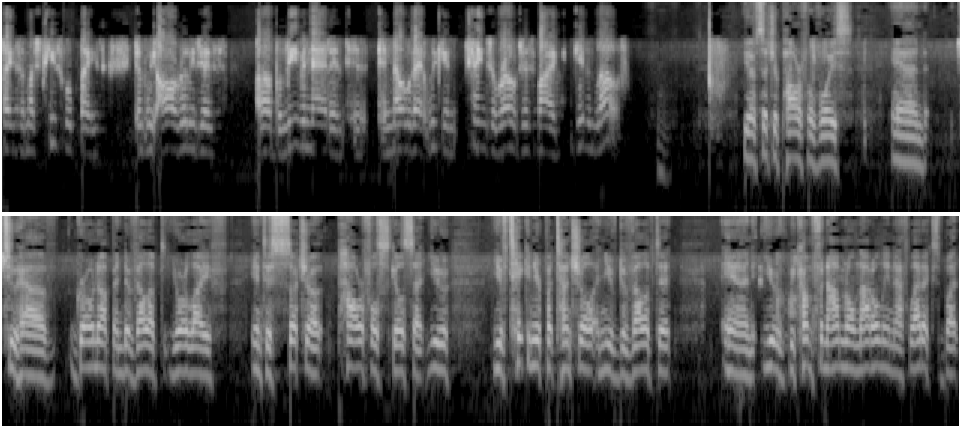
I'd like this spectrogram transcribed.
place, a much peaceful place, if we all really just uh, believe in that and, and and know that we can change the world just by giving love. You have such a powerful voice, and to have grown up and developed your life into such a powerful skill set. You you've taken your potential and you've developed it and you've become phenomenal not only in athletics but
